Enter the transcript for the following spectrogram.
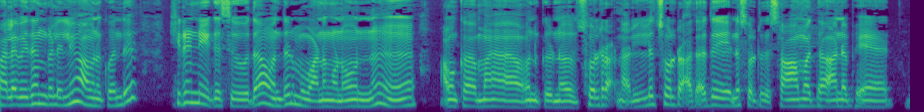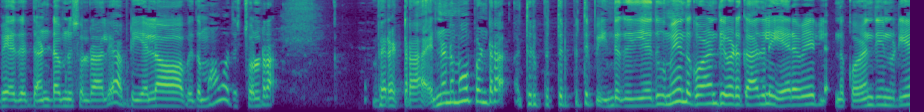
பல விதங்களிலையும் அவனுக்கு வந்து ஹிரண்யகசிவு தான் வந்து நம்ம வணங்கணும்னு அவனுக்கு ம அவனுக்கு ந- சொல்றான் நல்லா சொல்றான் அதாவது என்ன சொல்றது? சாமதான பே பேத தண்டம்னு சொல்றாலே அப்படி எல்லா விதமாகவும் அதை சொல்றான் விரட்டுறா. என்னென்னமோ பண்றா. திருப்பி திருப்பி திருப்பி. இந்த எதுவுமே இந்த குழந்தையோட காதில் ஏறவே இல்லை. இந்த குழந்தையினுடைய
